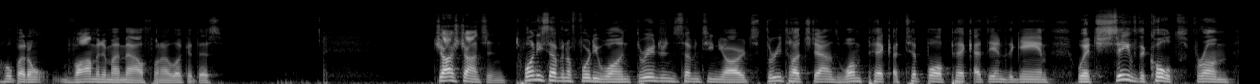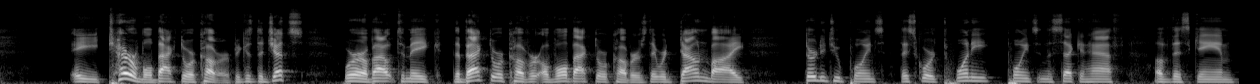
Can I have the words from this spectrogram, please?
hope I don't vomit in my mouth when I look at this. Josh Johnson, 27 of 41, 317 yards, three touchdowns, one pick, a tip ball pick at the end of the game, which saved the Colts from a terrible backdoor cover because the Jets were about to make the backdoor cover of all backdoor covers. They were down by 32 points. They scored 20 points in the second half of this game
